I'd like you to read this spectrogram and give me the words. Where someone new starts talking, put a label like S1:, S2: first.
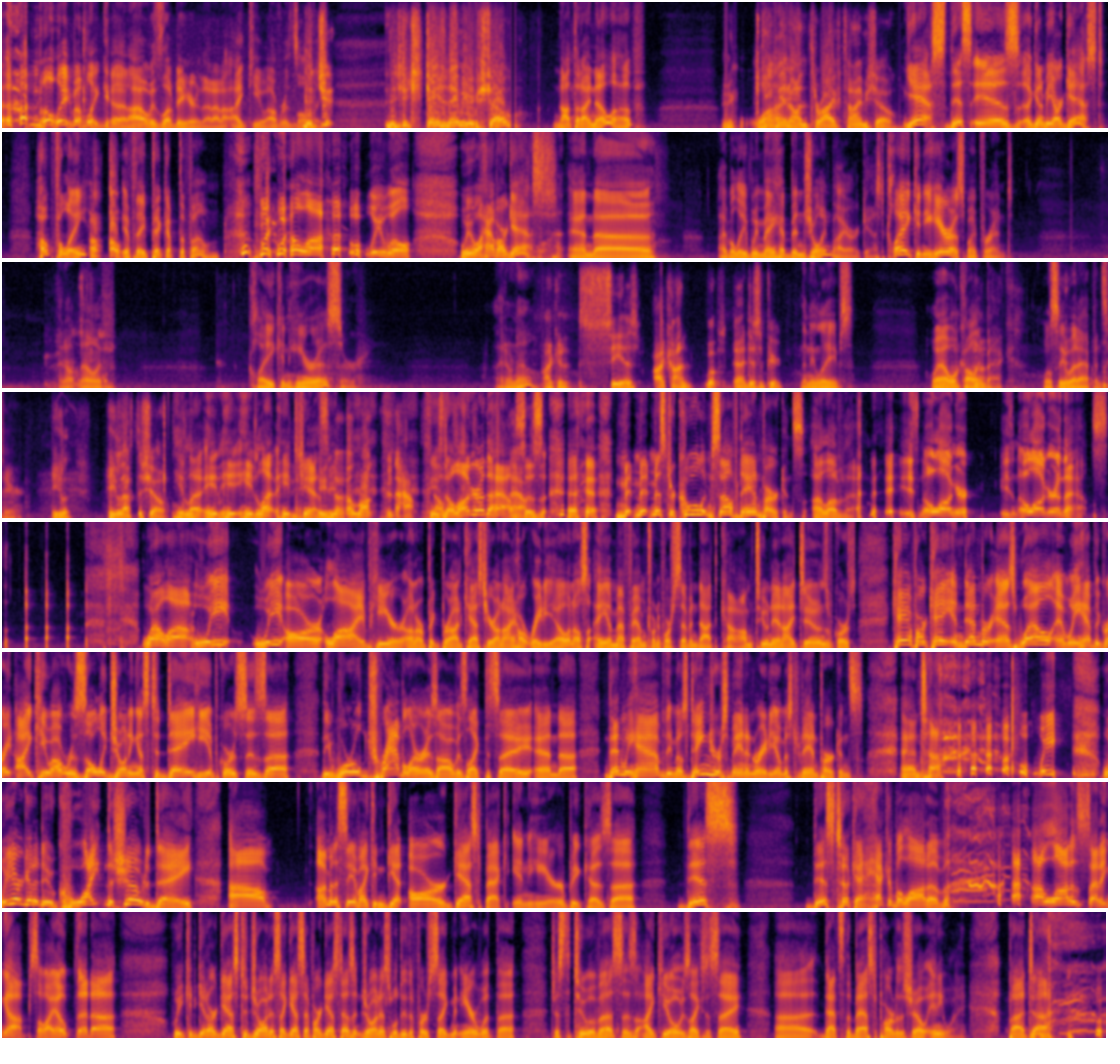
S1: Unbelievably good. I always love to hear that out of IQ Al Rassooli.
S2: Did you did you change the name of your show?
S1: Not that I know of.
S2: Why? Came in on Thrive Time Show.
S1: Yes, this is uh, going to be our guest. Hopefully,
S2: oh, oh.
S1: if they pick up the phone, we will. Uh, we will. We will have our guest, and uh, I believe we may have been joined by our guest. Clay, can you hear us, my friend? I don't know if Clay can hear us or I don't know.
S2: I can see his icon. Whoops, uh, disappeared.
S1: Then he leaves. Well, we'll call him back. We'll see what happens here.
S2: He he left the show.
S1: He left. He he he left. He yes.
S2: He's
S1: he,
S2: no longer in the house.
S1: He's no longer in the house. The house. As, Mr. Cool himself, Dan Perkins. I love that. he's no longer. He's no longer in the house. Well, uh, we we are live here on our big broadcast here on iHeartRadio and also AMFM247.com. Tune in, iTunes, of course, KFRK in Denver as well. And we have the great IQ Al Rassooli joining us today. He, of course, is uh, the world traveler, as I always like to say. And uh, then we have the most dangerous man in radio, Mr. Dan Perkins. And uh, we, we are going to do quite the show today. Uh, I'm going to see if I can get our guest back in here because uh, this this took a heck of a lot of a lot of setting up. So I hope that uh, we could get our guest to join us. I guess if our guest doesn't join us, we'll do the first segment here with uh, just the two of us, as IQ always likes to say. Uh, that's the best part of the show anyway. But uh,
